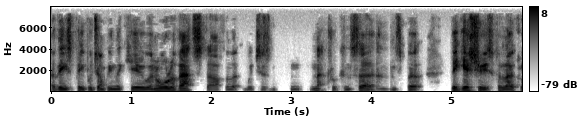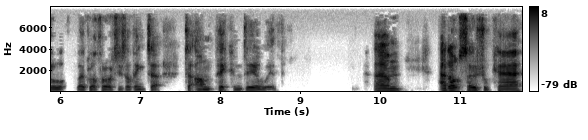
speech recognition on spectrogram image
are these people jumping the queue and all of that stuff which is natural concerns but big issues for local local authorities i think to to unpick and deal with um, adult social care,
